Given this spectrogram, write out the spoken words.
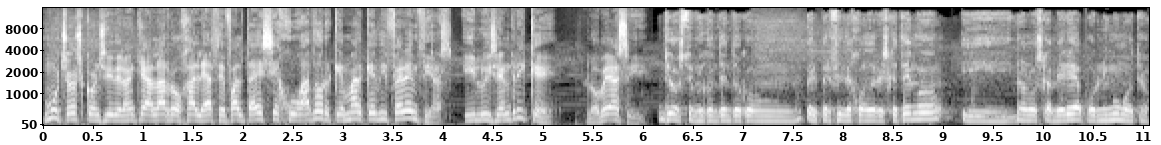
Muchos consideran que a la Roja le hace falta ese jugador que marque diferencias. Y Luis Enrique lo ve así. Yo estoy muy contento con el perfil de jugadores que tengo y no los cambiaría por ningún otro.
